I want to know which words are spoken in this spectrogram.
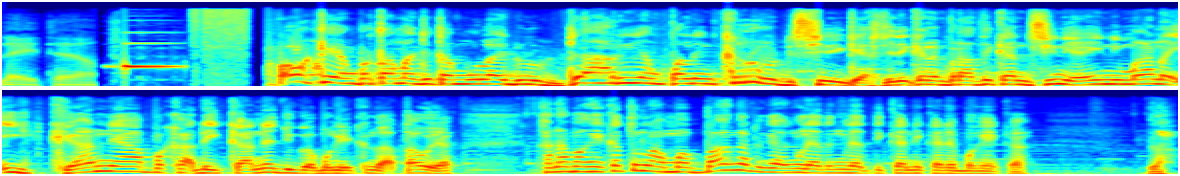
later. Oke, yang pertama kita mulai dulu dari yang paling keruh di sini, guys. Jadi kalian perhatikan di sini ya, ini mana ikannya? Apakah ada ikannya juga Bang Eka nggak tahu ya? Karena Bang Eka tuh lama banget nggak ngeliat-ngeliat ikan-ikannya Bang Eka. Lah,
